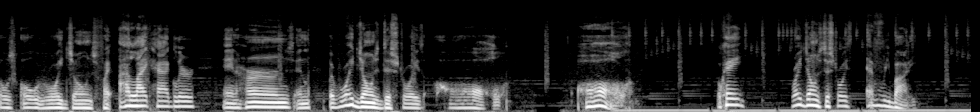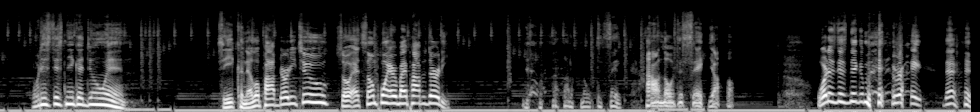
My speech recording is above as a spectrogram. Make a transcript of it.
those old Roy Jones fight. I like Hagler and Hearns and but Roy Jones destroys all. All. Okay? Roy Jones destroys everybody. What is this nigga doing? See, Canelo popped dirty too. So at some point, everybody pops dirty. I don't know what to say. I don't know what to say, y'all. What is this nigga man? right? That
